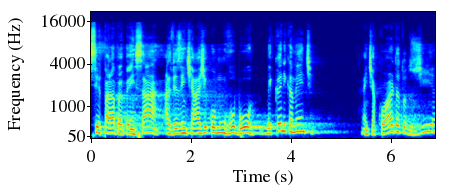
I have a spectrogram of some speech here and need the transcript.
Se parar para pensar, às vezes a gente age como um robô, mecanicamente. A gente acorda todos os dias,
